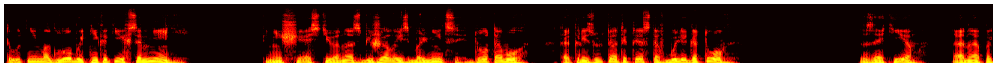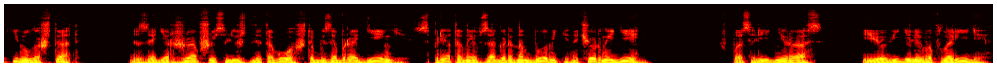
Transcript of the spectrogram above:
Тут не могло быть никаких сомнений. К несчастью, она сбежала из больницы до того, как результаты тестов были готовы. Затем она покинула штат, задержавшись лишь для того, чтобы забрать деньги, спрятанные в загородном домике на черный день. В последний раз ее видели во Флориде.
